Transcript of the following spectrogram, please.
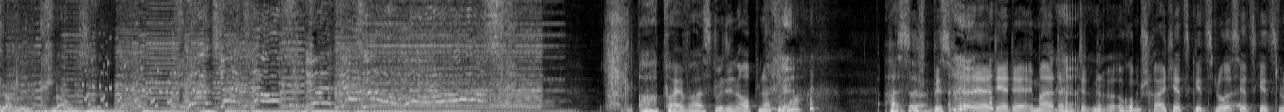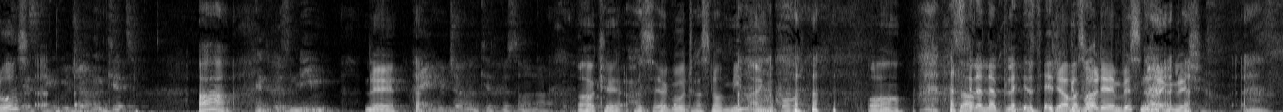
Daddelklause. Jetzt geht's los! Jetzt geht's los! Oh, Pfeifer, hast du den Opener gemacht? Hast du, bist du der, der, der immer da hinten rumschreit, jetzt geht's los, jetzt geht's los? Angry German Kid. Ah, Kennt ihr das Meme? nee. Angry German Kid, müsst ihr mal nachgucken. Okay, ah, sehr gut. Hast noch ein Meme eingebaut. Oh. Hast du denn der Playstation Ja, was gemacht? wollt ihr denn wissen eigentlich?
